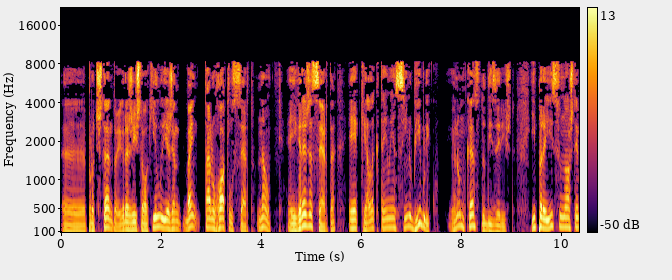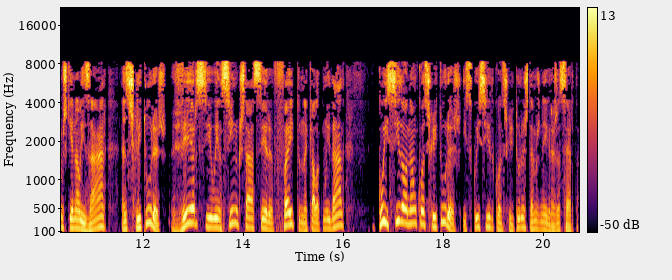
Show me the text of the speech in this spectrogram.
uh, Protestante, ou Igreja isto ou aquilo, e a gente, bem, está no rótulo certo. Não. A Igreja certa é aquela que tem o ensino bíblico. Eu não me canso de dizer isto. E para isso nós temos que analisar as Escrituras, ver se o ensino que está a ser feito naquela comunidade coincide ou não com as Escrituras. E se coincide com as Escrituras, estamos na Igreja certa.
